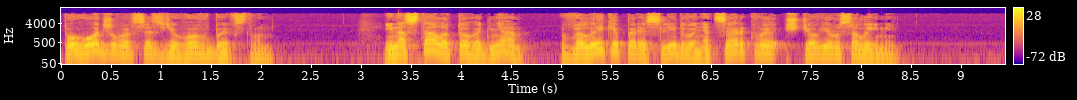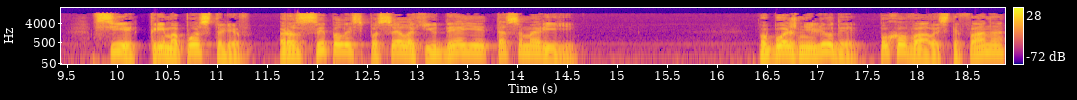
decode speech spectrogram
погоджувався з його вбивством. І настало того дня велике переслідування церкви, що в Єрусалимі. Всі, крім апостолів, розсипались по селах Юдеї та Самарії. Побожні люди поховали Стефана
